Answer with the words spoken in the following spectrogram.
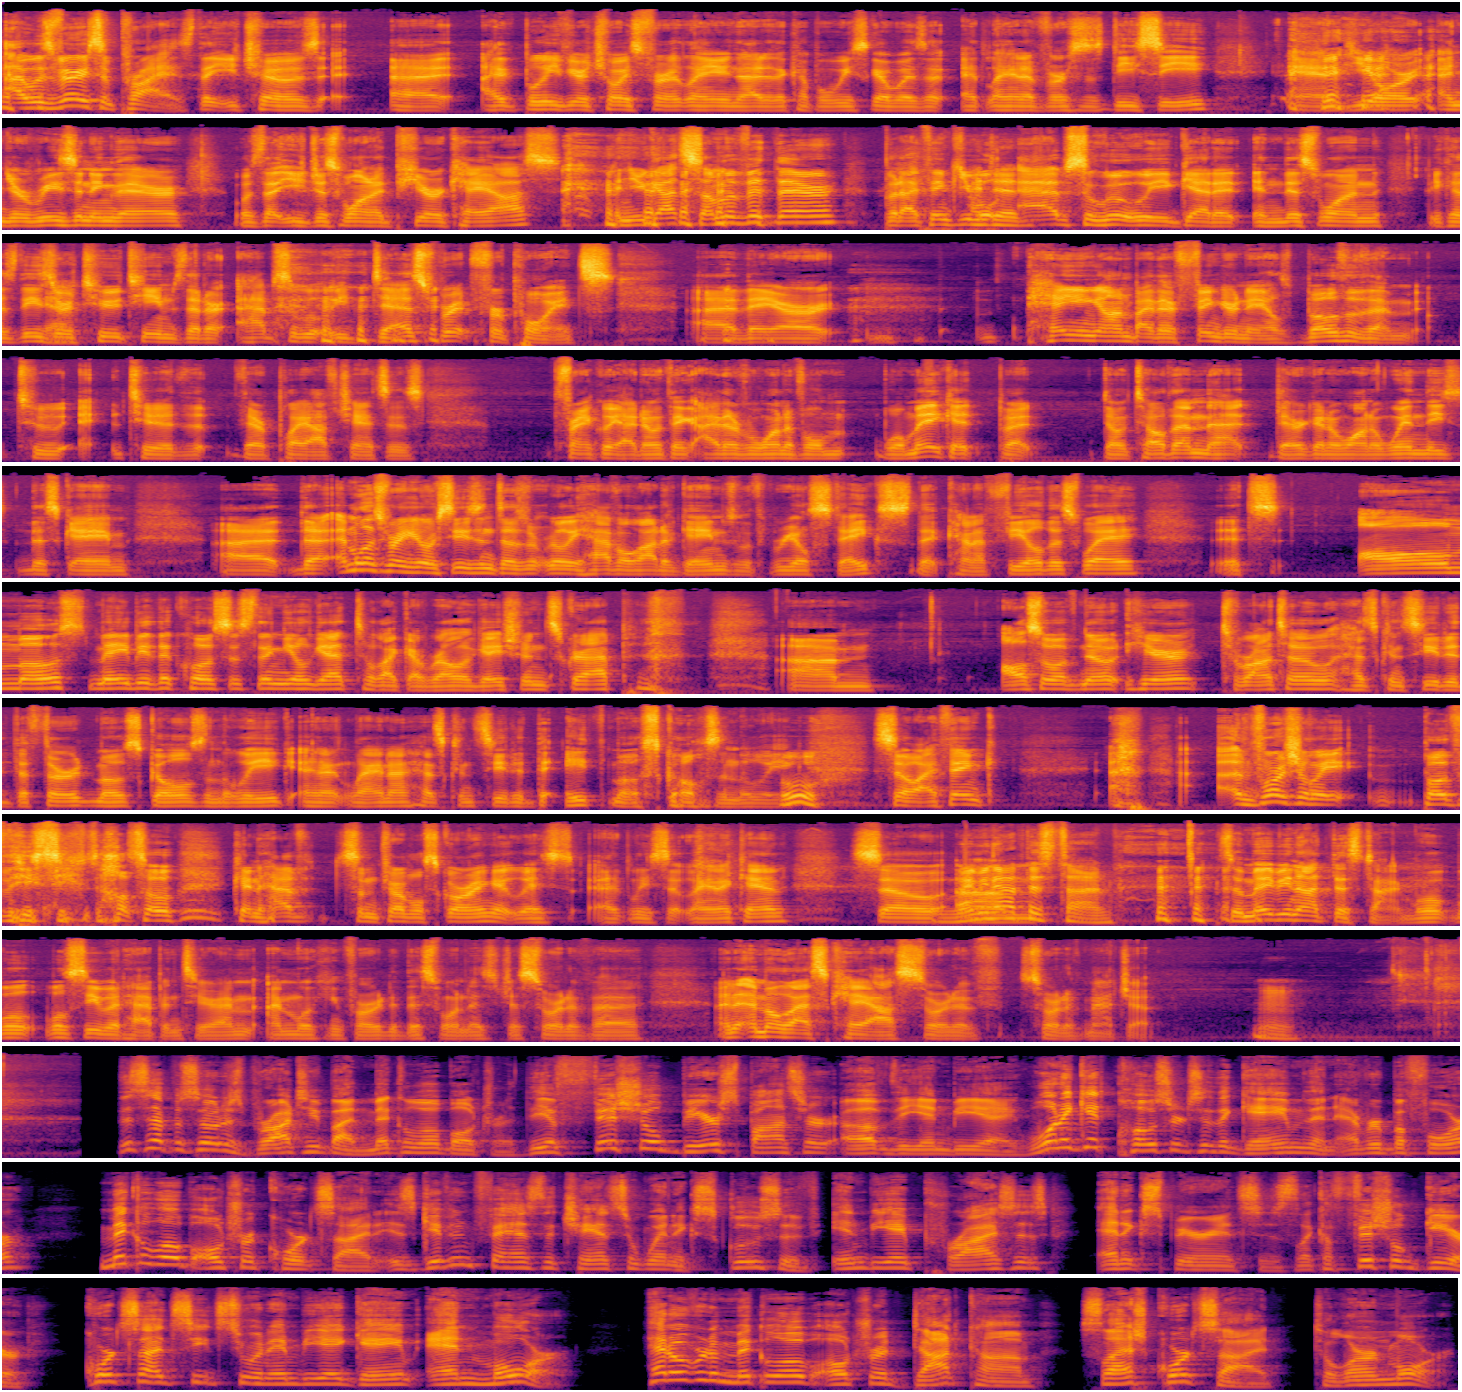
I- was very surprised that you chose. Uh, I believe your choice for Atlanta United a couple weeks ago was Atlanta versus DC, and your and your reasoning there was that you just wanted pure chaos, and you got some of it there. But I think you I will did. absolutely get it in this one because these Yeah. are two teams that are absolutely desperate for points. Uh, they are hanging on by their fingernails, both of them, to to the, their playoff chances. Frankly, I don't think either one of them will make it, but don't tell them that they're going to want to win these this game. Uh, the MLS regular season doesn't really have a lot of games with real stakes that kind of feel this way. It's almost maybe the closest thing you'll get to like a relegation scrap. um, also of note here, Toronto has conceded the third most goals in the league, and Atlanta has conceded the eighth most goals in the league. Ooh. So I think, unfortunately, both of these teams also can have some trouble scoring. At least, at least Atlanta can. So Maybe um, not this time. so maybe not this time. We'll we'll we'll see what happens here. I'm I'm looking forward to this one as just sort of a an MLS chaos sort of sort of matchup. This episode is brought to you by Michelob Ultra, the official beer sponsor of the NBA. Want to get closer to the game than ever before? Michelob Ultra Courtside is giving fans the chance to win exclusive NBA prizes and experiences like official gear, courtside seats to an NBA game, and more. Head over to michelobultra.com slash courtside to learn more.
